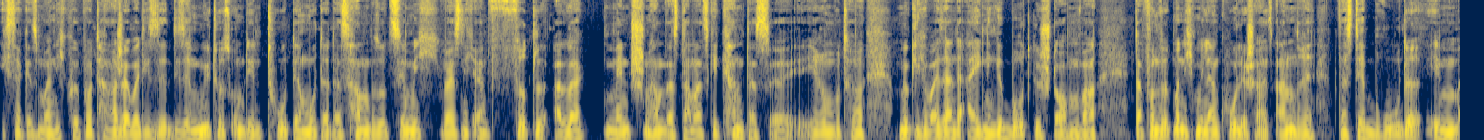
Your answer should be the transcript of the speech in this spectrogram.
ich sage jetzt mal nicht Kolportage, aber diese, dieser Mythos um den Tod der Mutter, das haben so ziemlich, weiß nicht, ein Viertel aller Menschen haben das damals gekannt, dass äh, ihre Mutter möglicherweise an der eigenen Geburt gestorben war. Davon wird man nicht melancholischer als andere. Dass der Bruder im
